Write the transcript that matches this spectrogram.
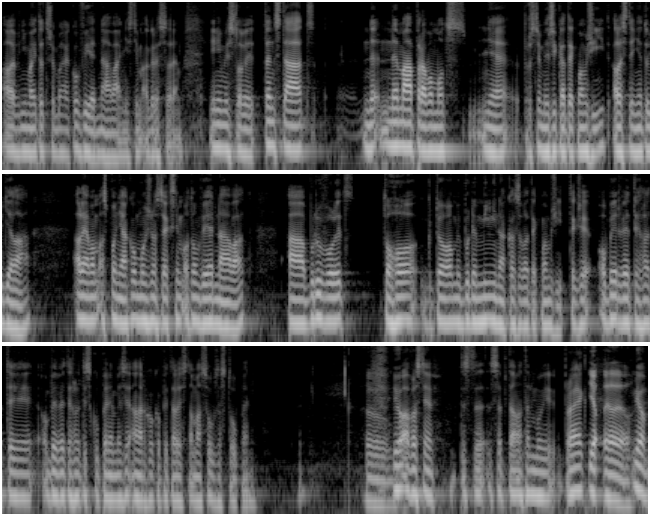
ale vnímají to třeba jako vyjednávání s tím agresorem. Jinými slovy, ten stát ne, nemá pravomoc mě, prostě mi říkat, jak mám žít, ale stejně to dělá. Ale já mám aspoň nějakou možnost, jak s ním o tom vyjednávat a budu volit toho, kdo mi bude méně nakazovat, jak mám žít. Takže obě dvě tyhle, ty, obě dvě tyhle ty skupiny mezi anarchokapitalistama jsou zastoupeny. Uh, jo a vlastně, ty jste se ptal na ten můj projekt. Jo, jo, jo. jo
